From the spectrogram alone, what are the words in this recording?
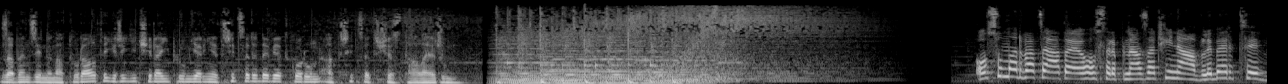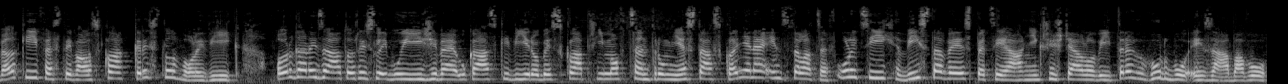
Za benzin Natural teď řidiči dají průměrně 39 korun a 36 haléřů. 28. srpna začíná v Liberci velký festival skla Crystal Week. Organizátoři slibují živé ukázky výroby skla přímo v centru města, skleněné instalace v ulicích, výstavy, speciální křišťálový trh, hudbu i zábavu.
